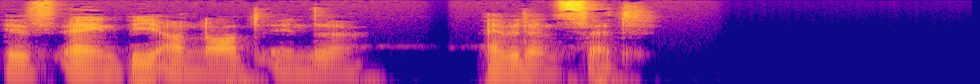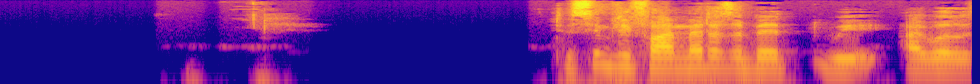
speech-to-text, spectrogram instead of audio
if a and b are not in the evidence set. To simplify matters a bit, we I will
